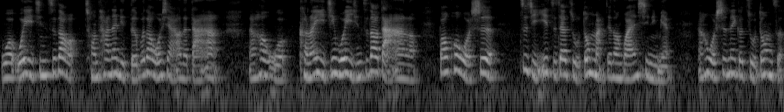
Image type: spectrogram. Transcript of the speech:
我我已经知道从他那里得不到我想要的答案，然后我可能已经我已经知道答案了，包括我是。自己一直在主动嘛，这段关系里面，然后我是那个主动者，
